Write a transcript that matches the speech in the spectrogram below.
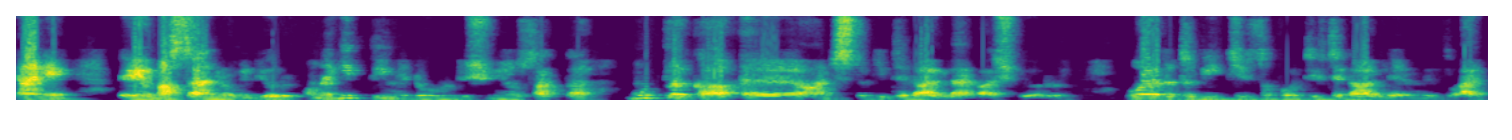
yani e, MAS sendromu diyoruz. Ona gittiğini doğru düşünüyorsak da mutlaka e, antistakin tedaviler başlıyoruz. Bu arada tabii ki supportif tedavilerimiz var.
